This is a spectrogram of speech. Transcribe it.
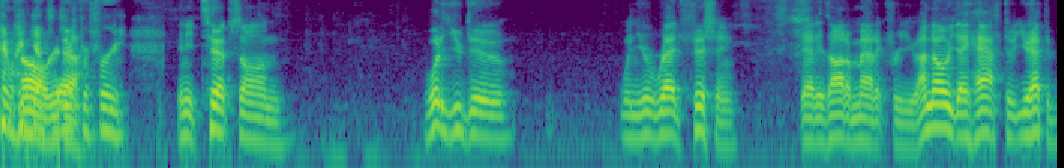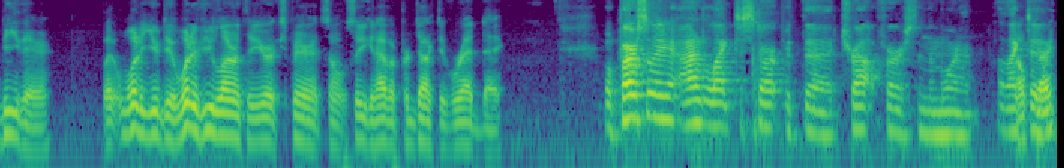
and we oh, got to yeah. do it for free. Any tips on what do you do when you're red fishing that is automatic for you? I know they have to. You have to be there, but what do you do? What have you learned through your experience on so you can have a productive red day? Well, personally, I'd like to start with the trout first in the morning. I like Okay. to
